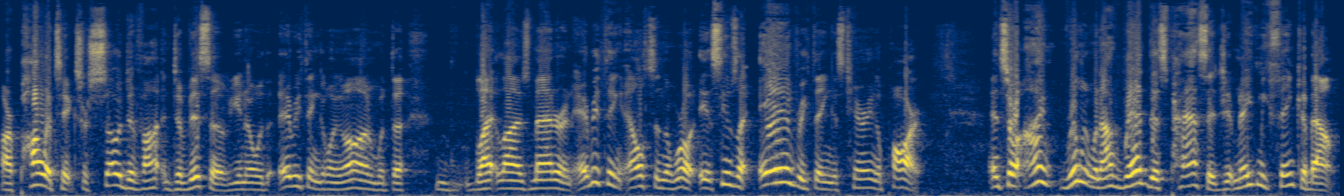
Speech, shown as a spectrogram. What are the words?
Our politics are so divi- divisive, you know, with everything going on with the Black Lives Matter and everything else in the world. It seems like everything is tearing apart. And so I really, when I read this passage, it made me think about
